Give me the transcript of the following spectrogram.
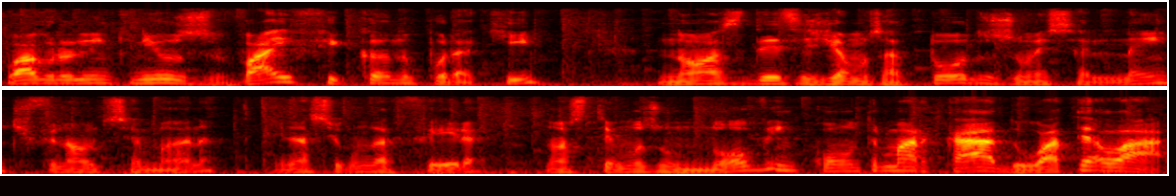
o AgroLink News vai ficando por aqui. Nós desejamos a todos um excelente final de semana e na segunda-feira nós temos um novo encontro marcado. Até lá!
